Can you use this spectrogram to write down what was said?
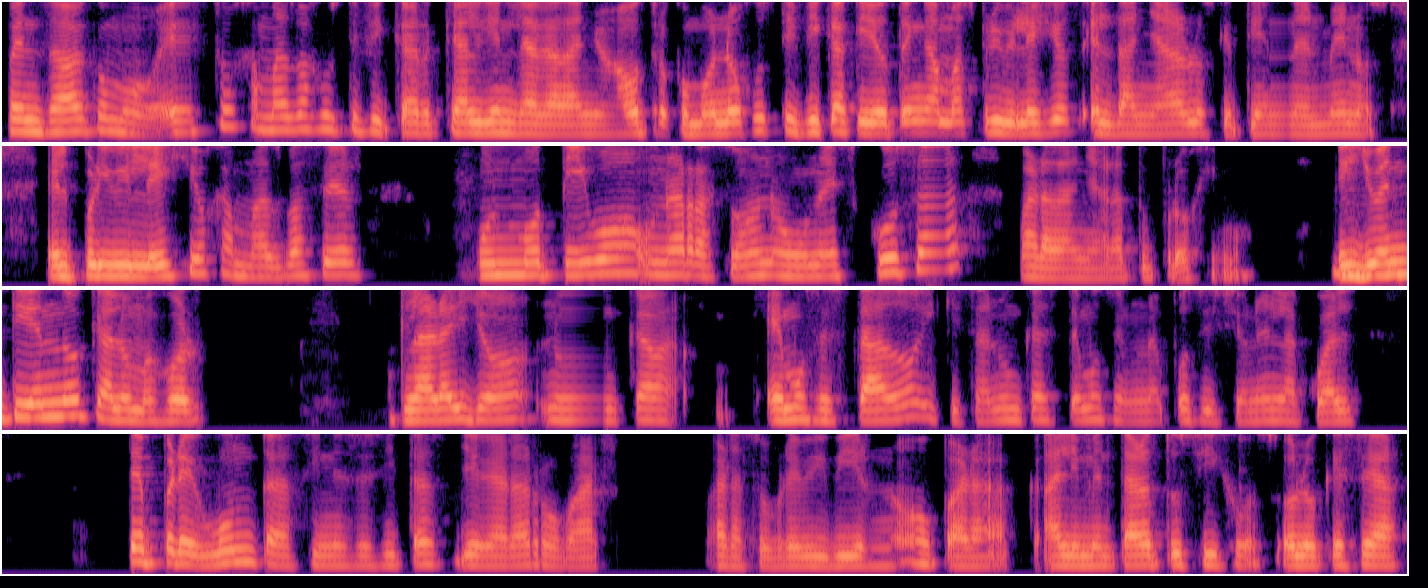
pensaba como, esto jamás va a justificar que alguien le haga daño a otro, como no justifica que yo tenga más privilegios el dañar a los que tienen menos. El privilegio jamás va a ser un motivo, una razón o una excusa para dañar a tu prójimo. Y yo entiendo que a lo mejor Clara y yo nunca hemos estado y quizá nunca estemos en una posición en la cual te preguntas si necesitas llegar a robar para sobrevivir, ¿no? O para alimentar a tus hijos o lo que sea.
